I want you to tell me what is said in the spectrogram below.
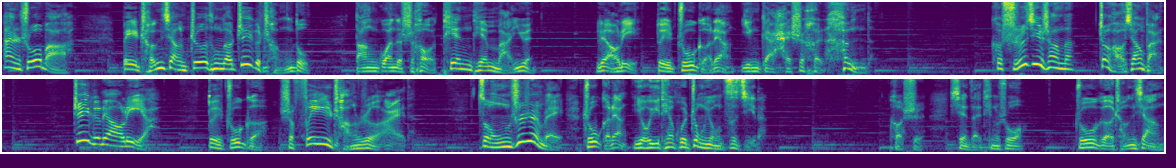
按说吧，被丞相折腾到这个程度，当官的时候天天埋怨，廖立对诸葛亮应该还是很恨的。可实际上呢，正好相反，这个廖立呀，对诸葛是非常热爱的，总是认为诸葛亮有一天会重用自己的。可是现在听说。诸葛丞相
